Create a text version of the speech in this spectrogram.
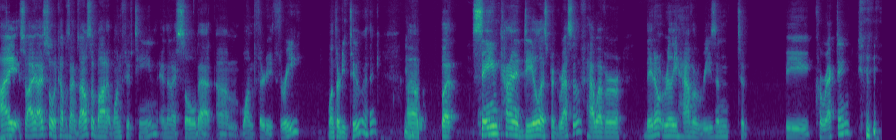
I so I, I sold a couple times. I also bought at 115 and then I sold at um 133, 132, I think. Mm-hmm. Um, but same kind of deal as Progressive. However, they don't really have a reason to be correcting.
